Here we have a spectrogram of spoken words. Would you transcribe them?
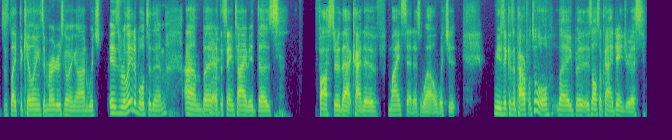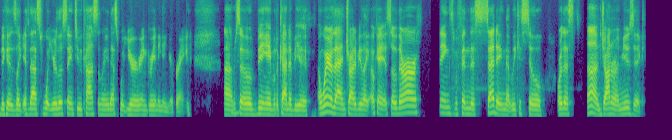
just like the killings and murders going on, which is relatable to them. Um, but yeah. at the same time, it does foster that kind of mindset as well, which it music is a powerful tool like but it's also kind of dangerous because like if that's what you're listening to constantly that's what you're ingraining in your brain um, mm-hmm. so being able to kind of be aware of that and try to be like, okay, so there are things within this setting that we can still, or this um, genre of music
